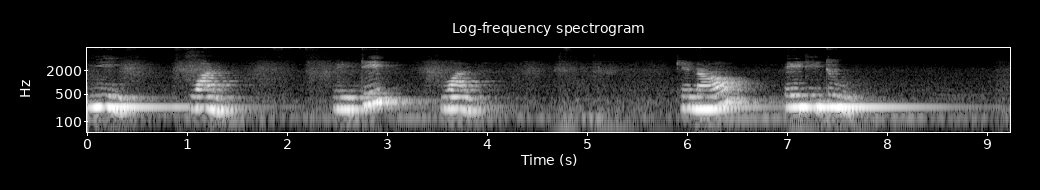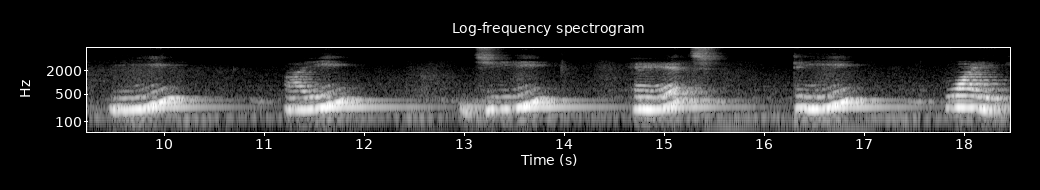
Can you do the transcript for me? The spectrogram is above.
E. One. Eighty one Okay, now eighty two. E I G H T Y A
